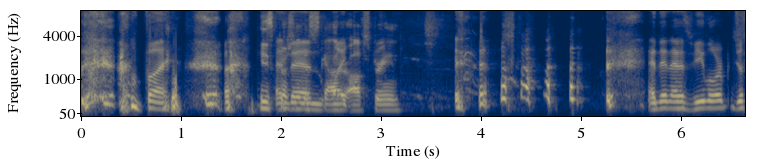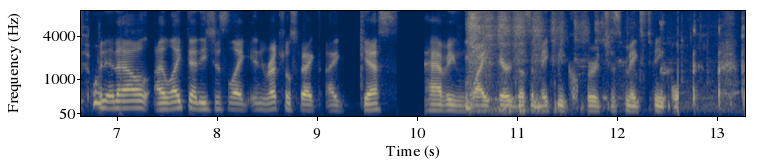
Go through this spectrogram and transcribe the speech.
but He's And pushing then, the scouter like- off screen. and then as VLord just pointed out, I like that he's just like in retrospect, I guess having white hair doesn't make me cooler, it just makes me old.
